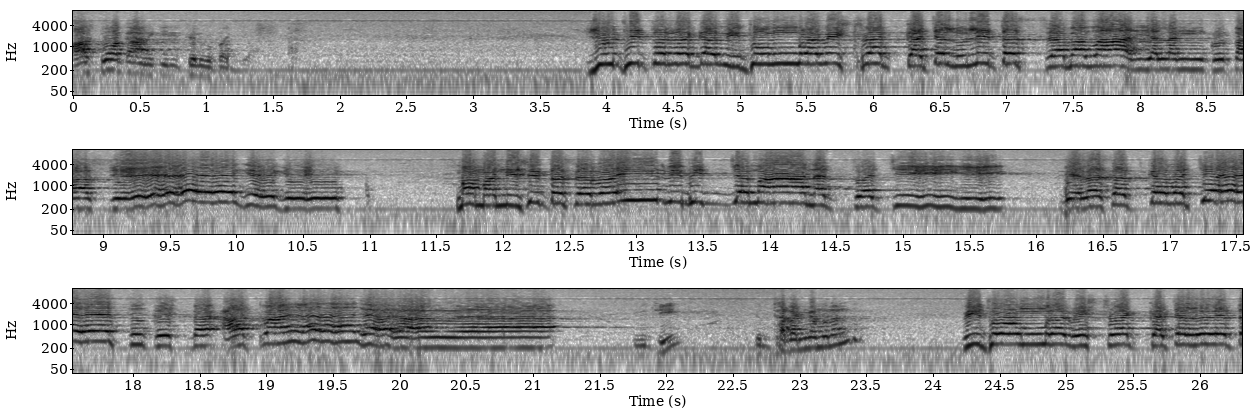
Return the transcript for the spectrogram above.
ఆ శ్లోకానికి ఇది తెలుగు పద్యం. యుధితురగ విధుమ్ర విశ్వ కచలులిత శ్రమవార్యలంకృతాస్యే మమ నిశిత శరైర్విభిజ్యమాన శరైర్విభిజ్యమానత్వచీ విలసత్కవచేస్తు కృష్ణ ఆత్మ యుధి యుద్ధరంగమునందు. విధూమ్ర విశ్వ కచలిత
